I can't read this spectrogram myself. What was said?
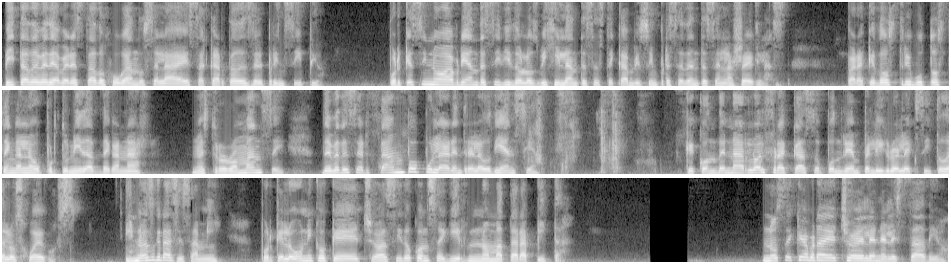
Pita debe de haber estado jugándosela a esa carta desde el principio. ¿Por qué si no habrían decidido los vigilantes este cambio sin precedentes en las reglas? Para que dos tributos tengan la oportunidad de ganar. Nuestro romance debe de ser tan popular entre la audiencia que condenarlo al fracaso pondría en peligro el éxito de los juegos. Y no es gracias a mí, porque lo único que he hecho ha sido conseguir no matar a Pita. No sé qué habrá hecho él en el estadio,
